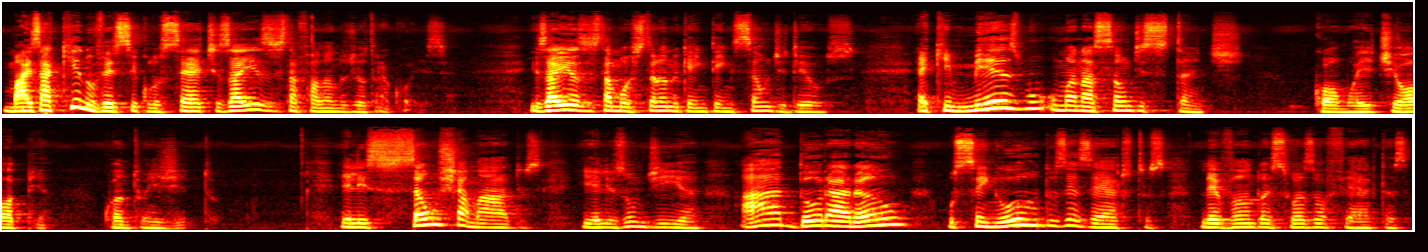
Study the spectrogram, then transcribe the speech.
Mas aqui no versículo 7, Isaías está falando de outra coisa. Isaías está mostrando que a intenção de Deus é que, mesmo uma nação distante, como a Etiópia, quanto o Egito, eles são chamados e eles um dia adorarão o Senhor dos Exércitos, levando as suas ofertas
